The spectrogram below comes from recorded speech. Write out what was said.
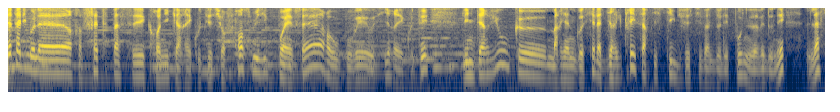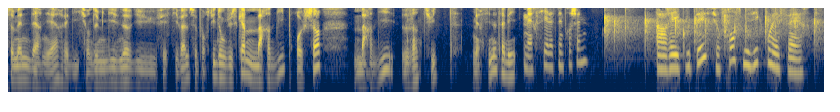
Nathalie Moller, faites passer chronique à réécouter sur francemusique.fr. Vous pouvez aussi réécouter l'interview que Marianne Gossier, la directrice artistique du Festival de l'Épau, nous avait donnée la semaine dernière. L'édition 2019 du festival se poursuit donc jusqu'à mardi prochain, mardi 28. Merci Nathalie. Merci à la semaine prochaine. À réécouter sur francemusique.fr.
